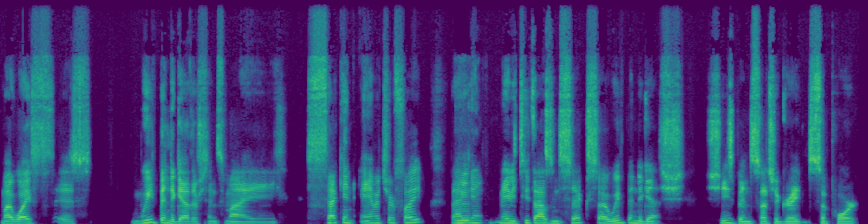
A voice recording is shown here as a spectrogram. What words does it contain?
my wife is, we've been together since my second amateur fight back mm-hmm. in maybe 2006. So we've been together. She's been such a great support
